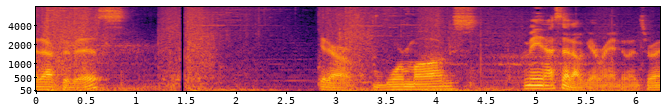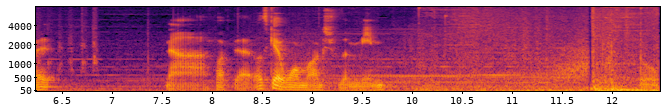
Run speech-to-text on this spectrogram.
Alright, after this. Get our Warmogs. I mean, I said I'll get Randuins, right? Nah, fuck that. Let's get Warmogs for the meme. Boom.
